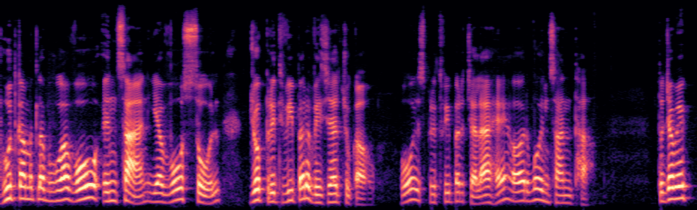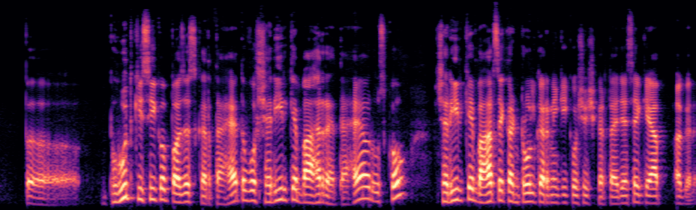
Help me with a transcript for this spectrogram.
भूत का मतलब हुआ वो इंसान या वो सोल जो पृथ्वी पर विचर चुका हो। वो इस पृथ्वी पर चला है और वो इंसान था। तो जब एक भूत किसी को पॉजेस करता है तो वो शरीर के बाहर रहता है और उसको शरीर के बाहर से कंट्रोल करने की कोशिश करता है। जैसे कि आप अगर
